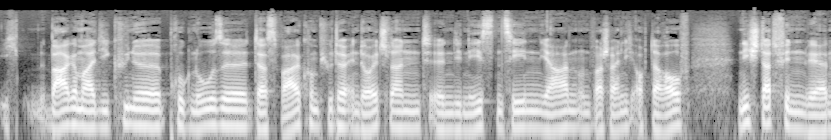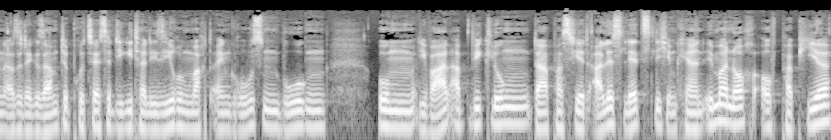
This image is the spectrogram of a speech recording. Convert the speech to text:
Ich wage mal die kühne Prognose, dass Wahlcomputer in Deutschland in den nächsten zehn Jahren und wahrscheinlich auch darauf nicht stattfinden werden. Also der gesamte Prozess der Digitalisierung macht einen großen Bogen um die Wahlabwicklung. Da passiert alles letztlich im Kern immer noch auf Papier,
